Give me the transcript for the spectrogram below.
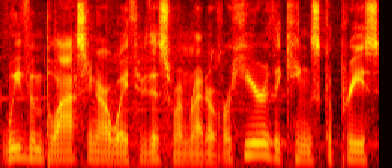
we've been blasting our way through this one right over here, the King's Caprice,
